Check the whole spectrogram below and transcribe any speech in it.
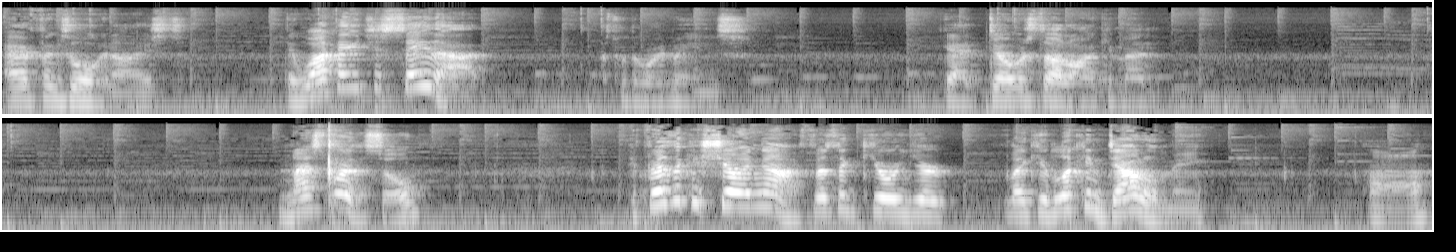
Everything's organized. Then why can't you just say that? That's what the word means. Yeah, don't start argument. Nice word, this all. It feels like you're showing off. It feels like you're you're like you're looking down on me. Aw.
